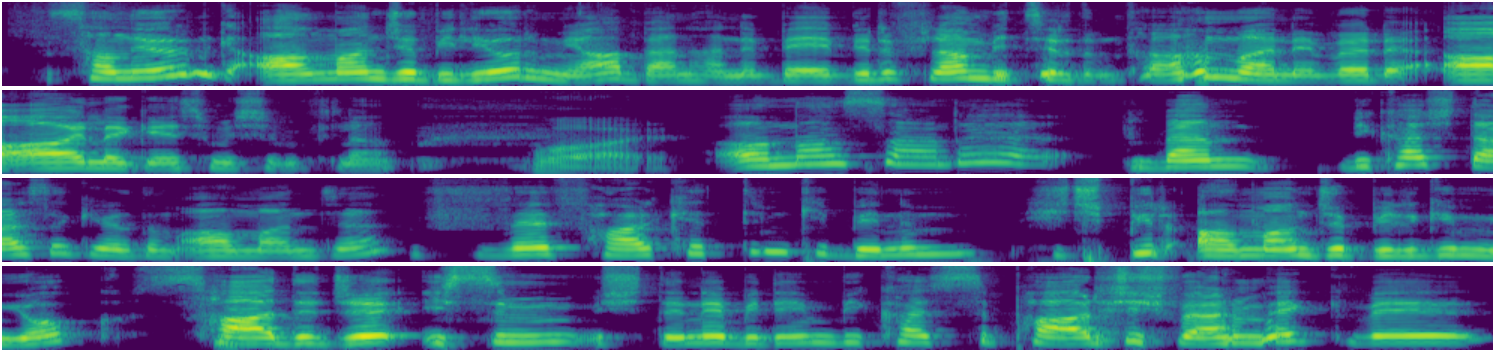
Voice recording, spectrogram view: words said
sanıyorum ki Almanca biliyorum ya ben hani B1'i falan bitirdim tamam mı hani böyle AA ile geçmişim falan. Vay. Ondan sonra ben birkaç derse girdim Almanca ve fark ettim ki benim hiçbir Almanca bilgim yok. Sadece isim işte ne bileyim birkaç sipariş vermek ve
